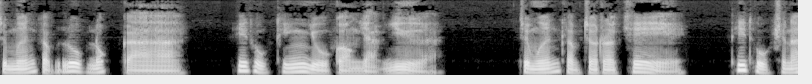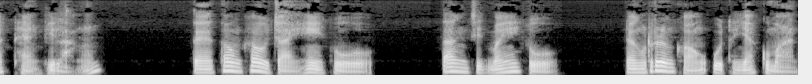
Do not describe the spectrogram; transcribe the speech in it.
จะเหมือนกับลูกนกกาที่ถูกทิ้งอยู่กองอยากเยื่อ จะเหมือนกับจระเข้ที่ถูกชนักแทงทีหลัง แต่ต้องเข้าใจให้ถูก ตั้งจิตไว้ให้ถูก ดังเรื่องของอุทยกุมาร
